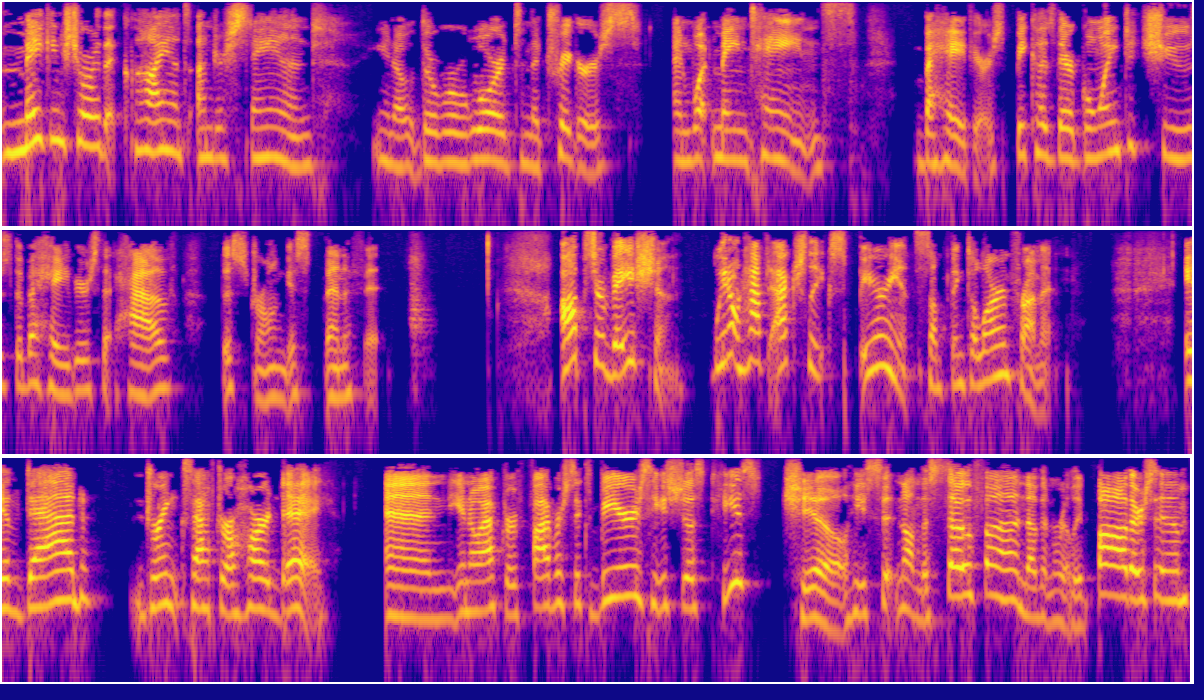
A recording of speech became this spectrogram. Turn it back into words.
Making sure that clients understand you know the rewards and the triggers and what maintains behaviors because they're going to choose the behaviors that have the strongest benefit. Observation. We don't have to actually experience something to learn from it. If dad drinks after a hard day and you know after five or six beers he's just he's chill. He's sitting on the sofa. Nothing really bothers him.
